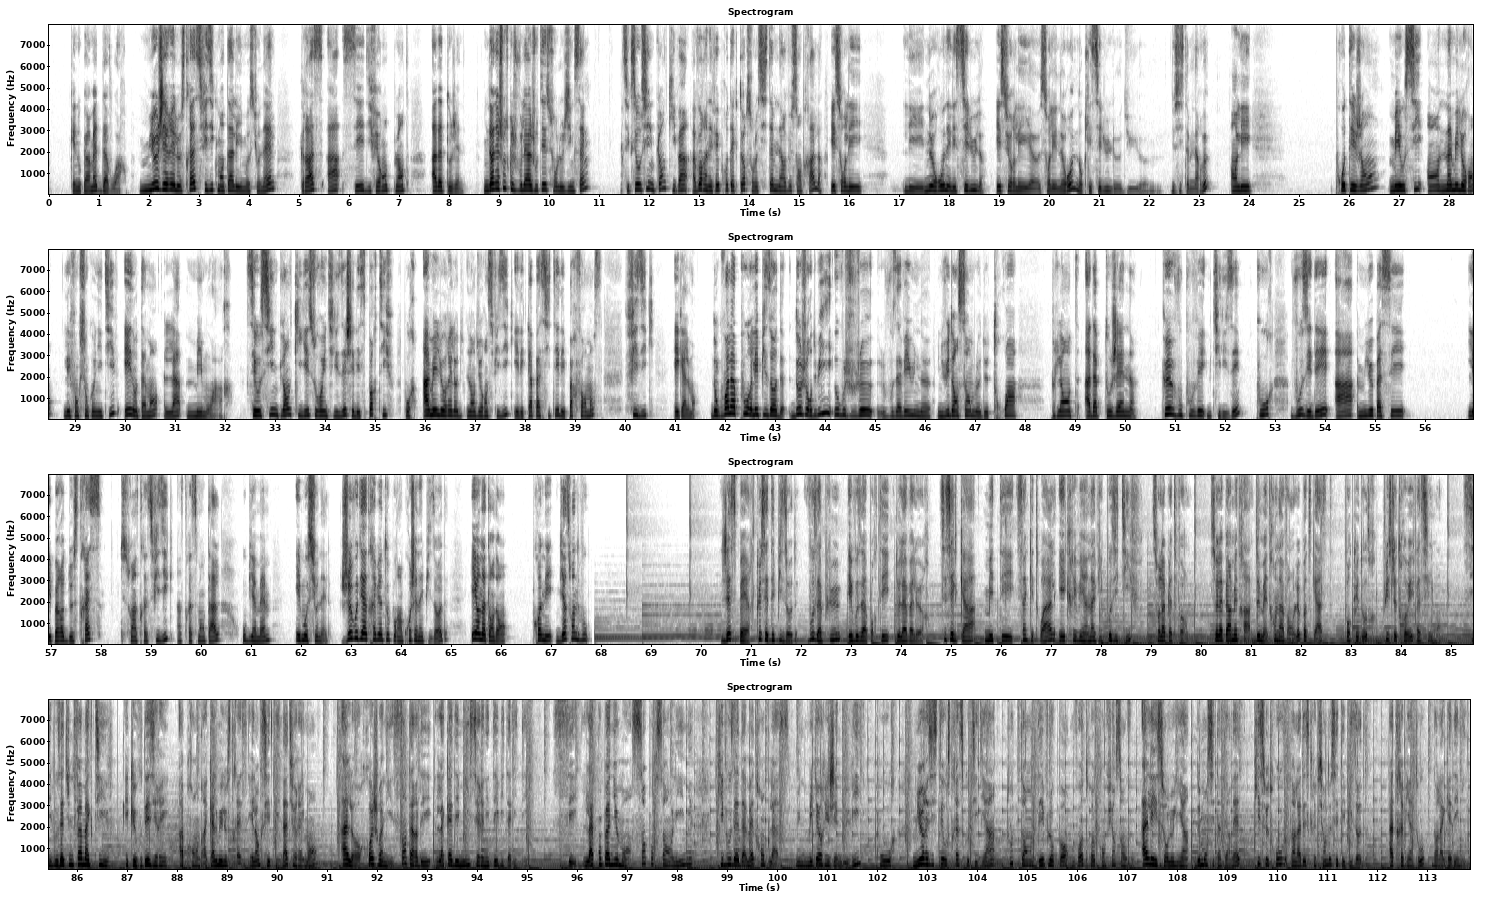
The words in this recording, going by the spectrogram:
nous permettent d'avoir. Mieux gérer le stress physique, mental et émotionnel grâce à ces différentes plantes adaptogènes. Une dernière chose que je voulais ajouter sur le ginseng, c'est que c'est aussi une plante qui va avoir un effet protecteur sur le système nerveux central et sur les les neurones et les cellules et sur les, euh, sur les neurones, donc les cellules du, euh, du système nerveux, en les protégeant, mais aussi en améliorant les fonctions cognitives et notamment la mémoire. C'est aussi une plante qui est souvent utilisée chez les sportifs pour améliorer l'endurance physique et les capacités, les performances physiques également. Donc voilà pour l'épisode d'aujourd'hui où je, vous avez une, une vue d'ensemble de trois plantes adaptogènes que vous pouvez utiliser pour vous aider à mieux passer les périodes de stress, soit un stress physique, un stress mental ou bien même émotionnel. Je vous dis à très bientôt pour un prochain épisode et en attendant, prenez bien soin de vous. J'espère que cet épisode vous a plu et vous a apporté de la valeur. Si c'est le cas, mettez 5 étoiles et écrivez un avis positif sur la plateforme. Cela permettra de mettre en avant le podcast pour que d'autres puissent le trouver facilement. Si vous êtes une femme active et que vous désirez apprendre à calmer le stress et l'anxiété naturellement, alors rejoignez sans tarder l'Académie Sérénité Vitalité. C'est l'accompagnement 100% en ligne qui vous aide à mettre en place une meilleure hygiène de vie pour mieux résister au stress quotidien tout en développant votre confiance en vous. Allez sur le lien de mon site internet qui se trouve dans la description de cet épisode. À très bientôt dans l'académie.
